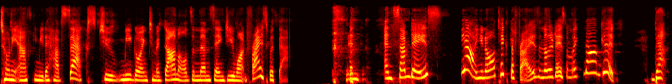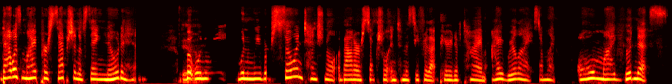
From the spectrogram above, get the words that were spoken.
tony asking me to have sex to me going to mcdonald's and them saying do you want fries with that and and some days, yeah, you know, I'll take the fries. And other days I'm like, no, I'm good. That that was my perception of saying no to him. Yeah. But when we when we were so intentional about our sexual intimacy for that period of time, I realized I'm like, oh my goodness.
